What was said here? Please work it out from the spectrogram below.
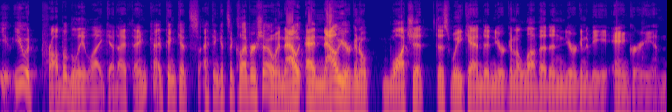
You, you would probably like it. I think. I think it's. I think it's a clever show. And now, and now you're going to watch it this weekend, and you're going to love it, and you're going to be angry and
